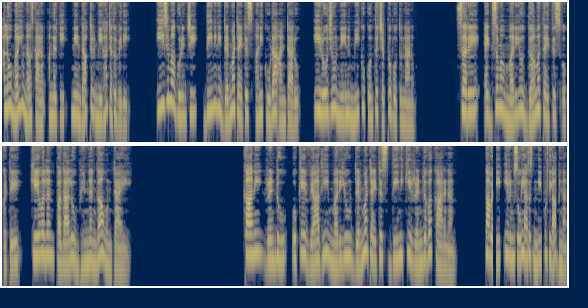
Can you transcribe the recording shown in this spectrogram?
హలో మరియు నమస్కారం. అందరికీ నేను డాక్టర్ మేఘా చతుర్వేది. ఈజిమా గురించి దీనిని డెర్మటైటిస్ అని కూడా అంటారు. ఈ రోజు నేను మీకు కొంత చెప్పబోతున్నాను. సరే ఎగ్జమ మరియు డర్మటైటిస్ ఒకటే కేవలం పదాలు భిన్నంగా ఉంటాయి. కాని రెండు ఒకే వ్యాధి మరియు డెర్మటైటిస్ దీనికి రెండవ కారణం. కాబట్టి ఈ రెండు సోరియాసిస్ నుండి పూర్తిగా భిన్నం.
